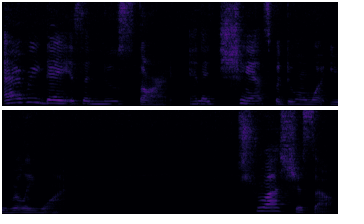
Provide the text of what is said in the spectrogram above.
Every day is a new start and a chance for doing what you really want. Trust yourself.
